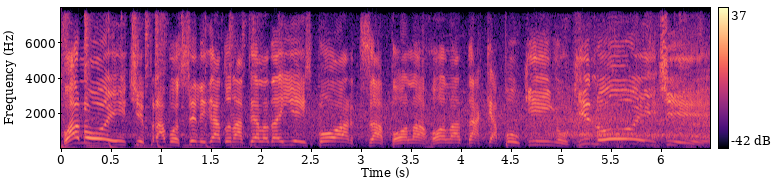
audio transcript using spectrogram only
Boa noite para você ligado na tela da EA Sports. A bola rola daqui a pouquinho. Que noite!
